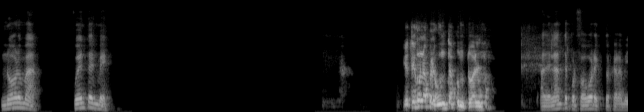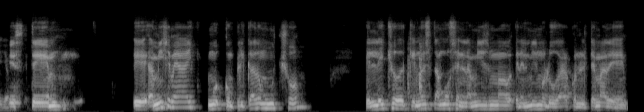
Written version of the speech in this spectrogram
Norma, Cuéntenme. Yo tengo una pregunta puntual. Adelante, por favor, Héctor Caramillo. Este, eh, a mí se me ha complicado mucho el hecho de que no estamos en, la misma, en el mismo lugar con el tema de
